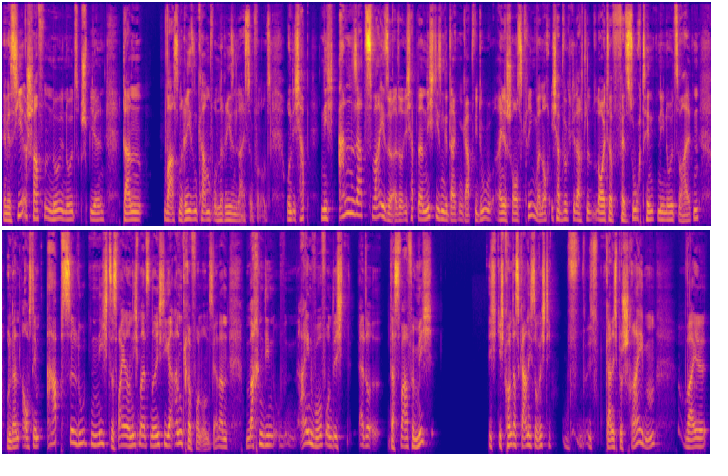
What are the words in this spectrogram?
Wenn wir es hier schaffen, 0-0 zu spielen, dann war es ein Riesenkampf und eine Riesenleistung von uns. Und ich habe nicht ansatzweise, also ich habe da nicht diesen Gedanken gehabt, wie du, eine Chance kriegen wir noch. Ich habe wirklich gedacht, Leute, versucht hinten die Null zu halten. Und dann aus dem absoluten Nichts, das war ja noch nicht mal ein richtiger Angriff von uns, ja, dann machen die einen Einwurf und ich, also das war für mich, ich, ich konnte das gar nicht so richtig, ich, gar nicht beschreiben, weil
